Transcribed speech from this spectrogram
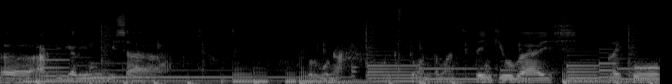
uh, artikel ini bisa berguna untuk teman-teman. Thank you guys. Assalamualaikum.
